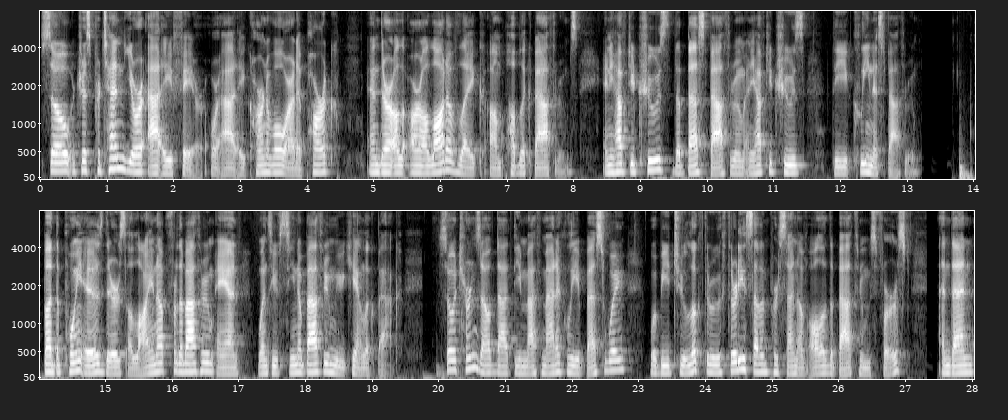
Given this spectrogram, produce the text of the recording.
So just pretend you're at a fair or at a carnival or at a park, and there are, are a lot of like um, public bathrooms, and you have to choose the best bathroom and you have to choose the cleanest bathroom. But the point is, there's a lineup for the bathroom, and once you've seen a bathroom, you can't look back. So it turns out that the mathematically best way would be to look through 37% of all of the bathrooms first, and then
